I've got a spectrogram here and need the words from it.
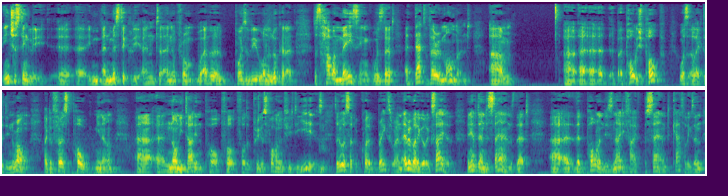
interestingly uh, uh, and mystically, and uh, know from whatever points of view you want to look at it, just how amazing was that at that very moment, um, uh, a, a, a, Polish pope was elected in Rome, like the first pope, you know. Uh, non-Italian pope for, for the previous 450 years. Mm. So it was quite a breakthrough, and everybody got excited. And you have to understand that uh, that Poland is 95% Catholics, and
